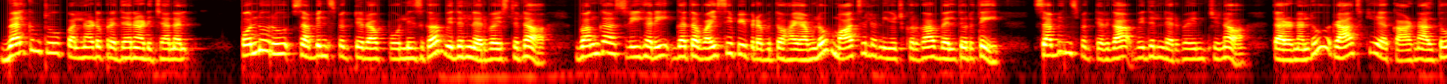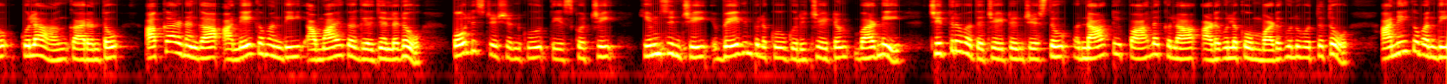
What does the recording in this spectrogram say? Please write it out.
Welcome to Palnadu Prajanadu channel. Ponnuru sub inspector of పోలీసుగా విధులు నిర్వహిస్తున్న వంగా శ్రీహరి గత వైసీపీ ప్రభుత్వ హయాంలో మాచర్ల నియోజకవర్గ వెల్తుర్తి సబ్ ఇన్స్పెక్టర్గా విధులు నిర్వహించిన తరుణంలో రాజకీయ కారణాలతో కుల అహంకారంతో అకారణంగా అనేక మంది అమాయక గిరిజనులను పోలీస్ స్టేషన్కు తీసుకొచ్చి హింసించి వేధింపులకు గురి చేయటం వారిని చిత్రవద చేయటం చేస్తూ నాటి పాలకుల అడుగులకు మడుగులు ఒత్తుతూ అనేక మంది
